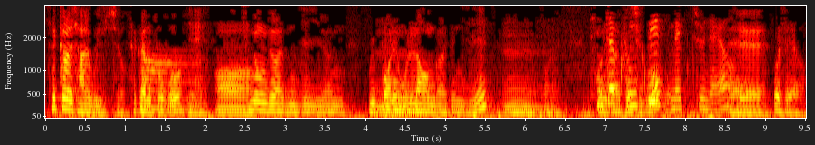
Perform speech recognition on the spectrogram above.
색깔을 잘 보십시오. 색깔을 아. 보고. 예. 어. 진홍도라든지 이런 물번에 음. 올라온 거라든지 음. 진짜 잘 보시고. 금빛 맥주네요. 네, 예. 보세요.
